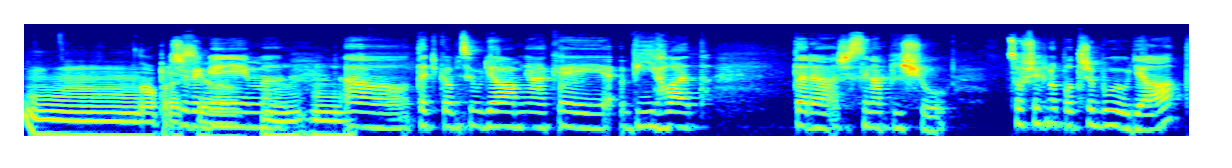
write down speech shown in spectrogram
Hmm, no, že vyměním, no. hmm, hmm. teď si udělám nějaký výhled, teda, že si napíšu, co všechno potřebuju dělat,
